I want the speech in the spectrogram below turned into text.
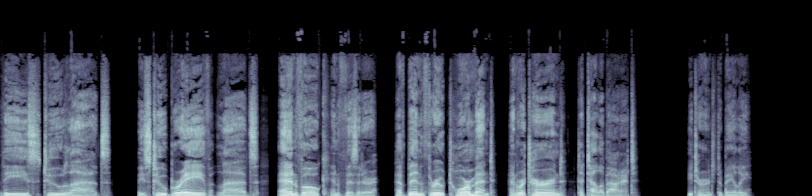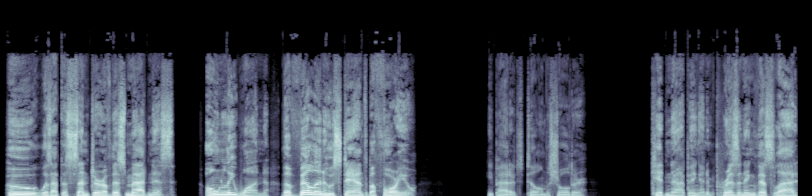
These two lads, these two brave lads, Anvoke and Visitor, have been through torment and returned to tell about it. He turned to Bailey. Who was at the center of this madness? Only one, the villain who stands before you. He patted Till on the shoulder. Kidnapping and imprisoning this lad,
